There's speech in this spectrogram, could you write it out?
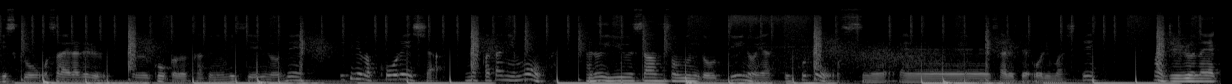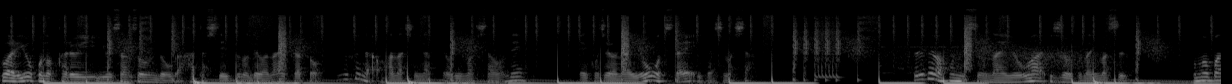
リスクを抑えられる効果が確認できているので、できれば高齢者の方にも軽い有酸素運動っていうのをやっていくことをお勧め、えー、されておりまして、まあ、重要な役割をこの軽い有酸素運動が果たしていくのではないかというふうなお話になっておりましたので、えー、こちらの内容をお伝えいたしました。それでは本日の内容は以上となります。この番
